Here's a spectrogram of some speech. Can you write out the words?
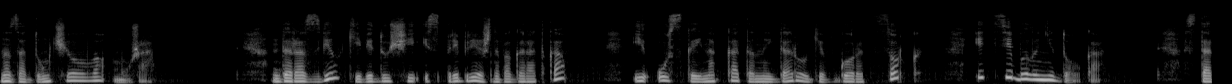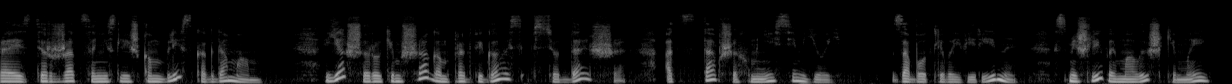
на задумчивого мужа. До развилки, ведущей из прибрежного городка и узкой накатанной дороги в город Сорг, идти было недолго — Стараясь держаться не слишком близко к домам, я широким шагом продвигалась все дальше от ставших мне семьей. Заботливой Верины, смешливой малышки Мэй,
